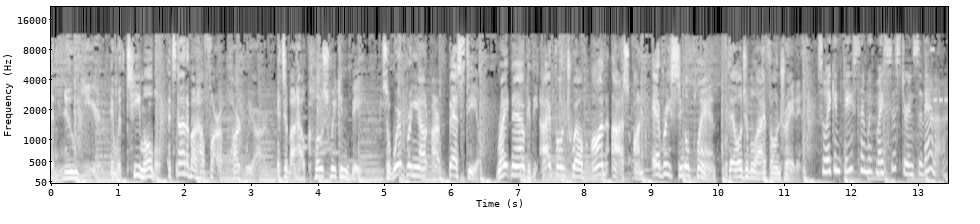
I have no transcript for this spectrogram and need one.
a new year, and with T-Mobile, it's not about how far apart we are. It's about how close we can be. So we're bringing out our best deal. Right now, get the iPhone 12 on us on every single plan with eligible iPhone trade-in. So I can FaceTime with my sister in Savannah.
